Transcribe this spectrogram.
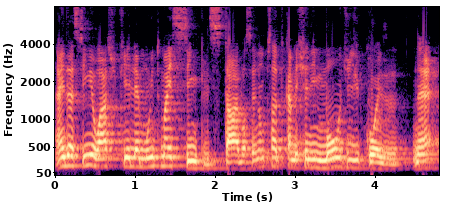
Ainda assim, eu acho que ele é muito mais simples, tá? Você não precisa ficar mexendo em um monte de coisa, né?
